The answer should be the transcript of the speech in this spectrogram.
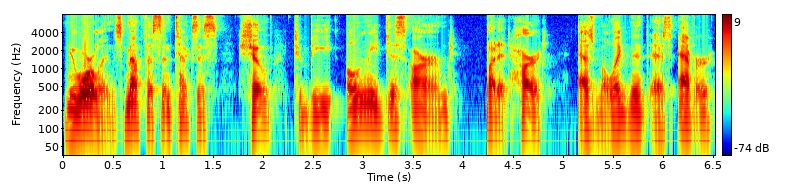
New Orleans, Memphis, and Texas show to be only disarmed, but at heart as malignant as ever,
